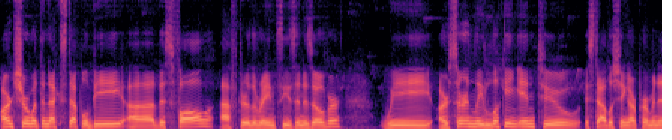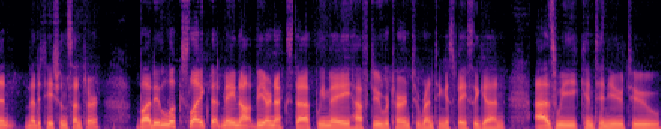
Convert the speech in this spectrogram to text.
aren't sure what the next step will be uh, this fall after the rain season is over. We are certainly looking into establishing our permanent meditation center, but it looks like that may not be our next step. We may have to return to renting a space again as we continue to,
